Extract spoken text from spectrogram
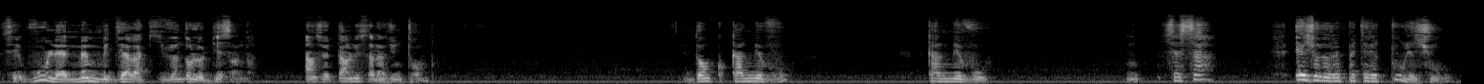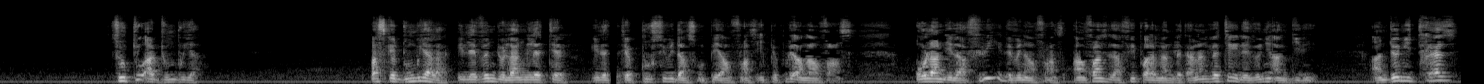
C'est vous les mêmes médias là qui viendront le descendre. En ce temps, lui, c'est dans une tombe. Donc, calmez-vous. Calmez-vous. C'est ça. Et je le répéterai tous les jours. Surtout à Dumbuya. Parce que Dumbuya, là, il est venu de l'Angleterre. Il était poursuivi dans son pays en France. Il ne peut plus en France. Hollande, il a fui, il est venu en France. En France, il a fui pour aller en Angleterre. Il est venu en Guinée. En 2013,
